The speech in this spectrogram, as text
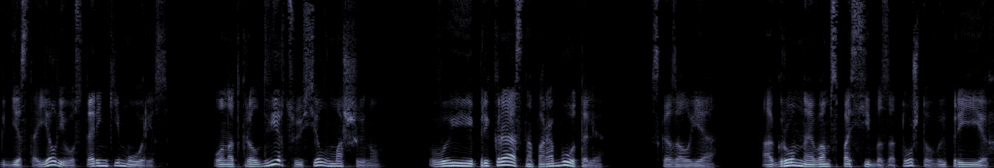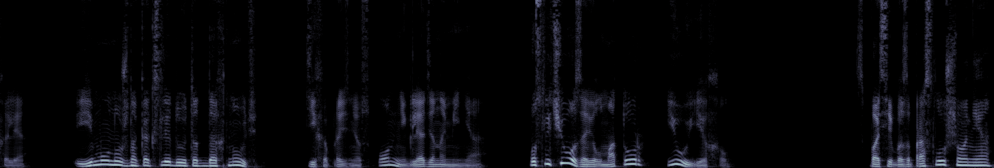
где стоял его старенький Морис. Он открыл дверцу и сел в машину. — Вы прекрасно поработали, — сказал я. Огромное вам спасибо за то, что вы приехали. Ему нужно как следует отдохнуть, — тихо произнес он, не глядя на меня. После чего завел мотор и уехал. Спасибо за прослушивание.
